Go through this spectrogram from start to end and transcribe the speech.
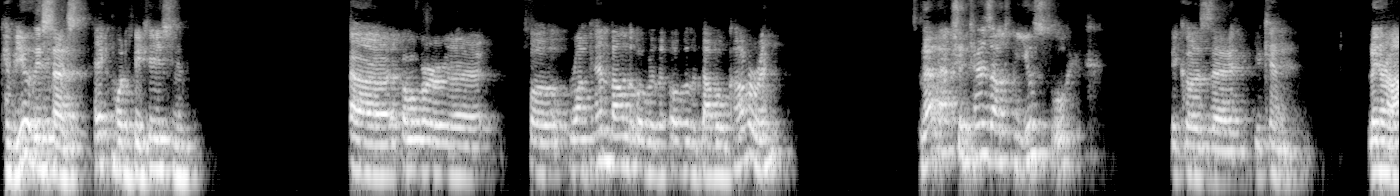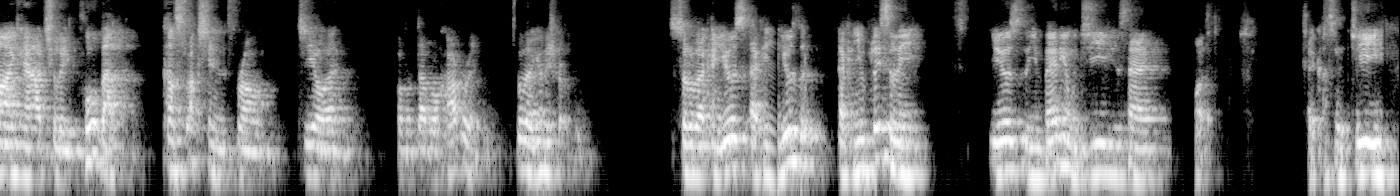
can view this as Hecke modification uh, over the, for rank n bound over the, over the double covering. So that actually turns out to be useful because uh, you can, later on, I can actually pull back construction from GON over double covering to the unitary. So that I can use, I can use, I can implicitly use the embedding of G inside what? Consider G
